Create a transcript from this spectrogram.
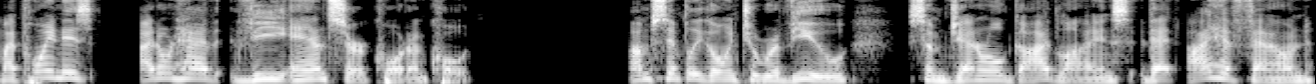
My point is, I don't have the answer, quote unquote. I'm simply going to review some general guidelines that I have found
